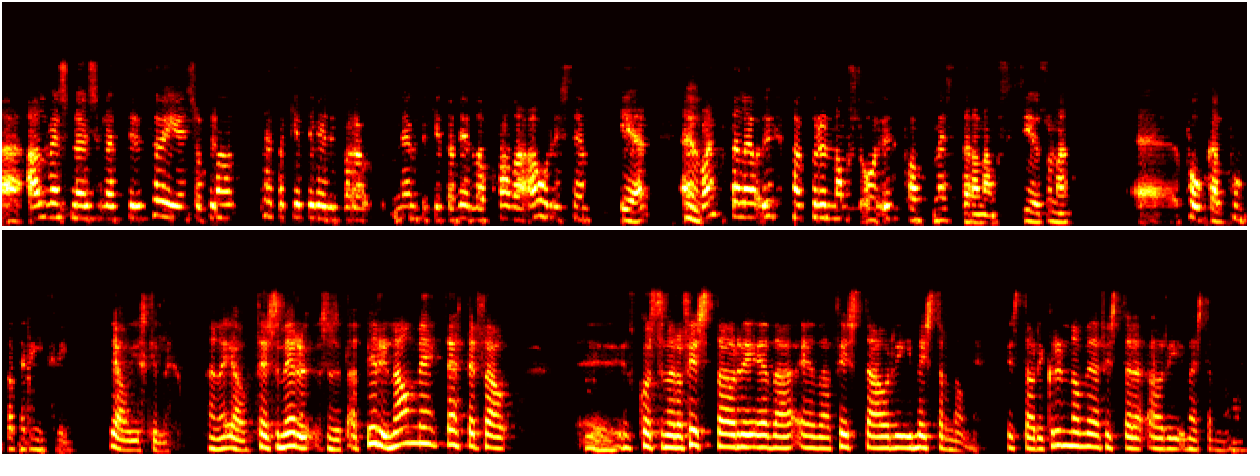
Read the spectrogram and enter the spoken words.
uh, alveg snauðsilegt fyrir þau eins og fyrir að þetta getur verið bara, nefndu geta verið á hvaða ári sem er en vantalega upphaf grunnnáms og upphaf mestaranáms séu svona uh, fókalpunktarnir í því. Já, ég skilði. Þannig já, þeir sem eru sem sagt, að byrja í námi, þetta er þá mm. uh, hvort sem er á fyrsta ári eða, eða fyrsta ári í meistaranámi. Fyrsta ári í grunnnámi eða fyrsta ári í meistaranámi.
